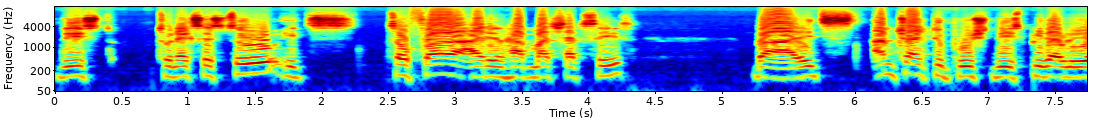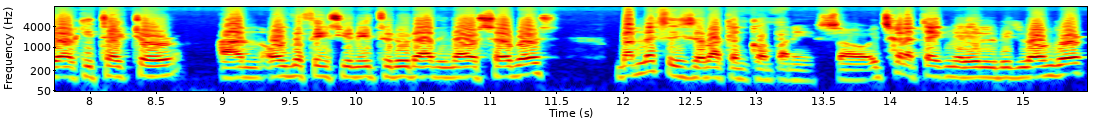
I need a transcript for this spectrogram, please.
this to Nexcess 2. It's so far I didn't have much success, but it's I'm trying to push this PWA architecture and all the things you need to do that in our servers. But Nexcess is a backend company, so it's gonna take me a little bit longer,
